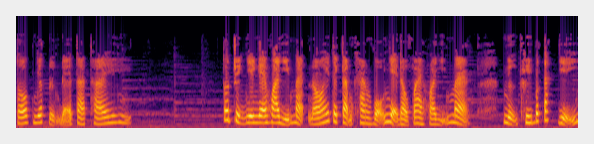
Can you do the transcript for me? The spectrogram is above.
tốt nhất đừng để ta thấy. Tô truyền Nhi nghe Hoa Dĩ Mạc nói, tay cầm khăn vỗ nhẹ đầu vai Hoa Dĩ Mạc, ngự khí bất đắc dĩ.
